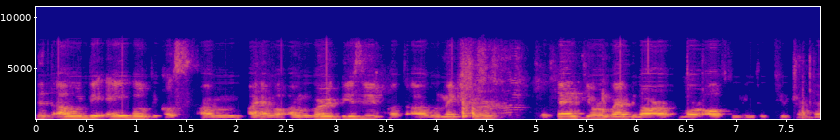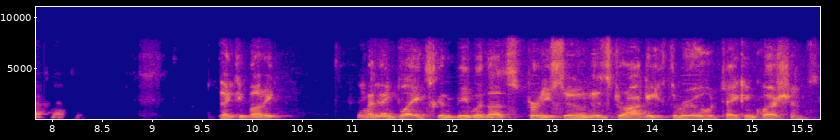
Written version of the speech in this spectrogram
that I will be able because I'm I have a, I'm very busy, but I will make sure to attend your webinar more often in the future, definitely. Thank you, buddy. Thank I you. think Blake's going to be with us pretty soon. Is Draghi through taking questions?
